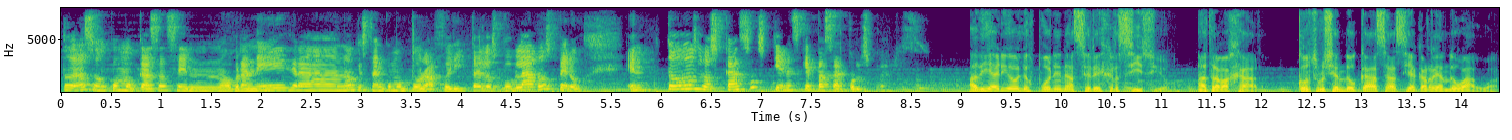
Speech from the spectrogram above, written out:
Todas son como casas en obra negra, ¿no? Que están como por afuera de los poblados, pero en todos los casos tienes que pasar por los pueblos. A diario los ponen a hacer ejercicio, a trabajar, construyendo casas y acarreando agua.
